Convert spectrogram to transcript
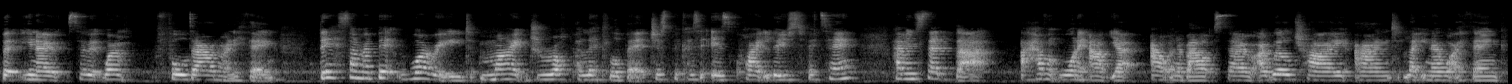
but you know so it won't fall down or anything this I'm a bit worried might drop a little bit just because it is quite loose fitting Having said that, I haven't worn it out yet, out and about, so I will try and let you know what I think.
